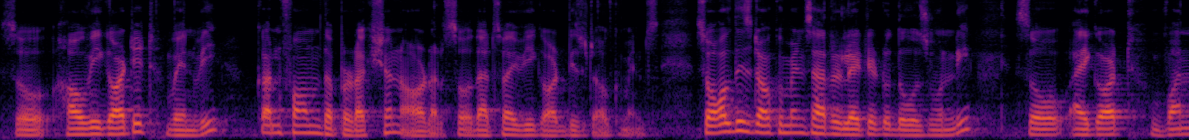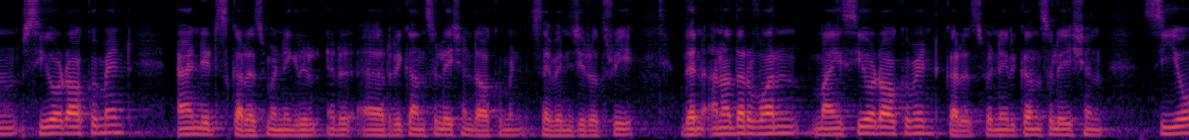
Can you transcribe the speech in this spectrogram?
So how we got it when we confirm the production order. So that's why we got these documents. So all these documents are related to those only. So I got one CO document and its corresponding re uh, reconciliation document 703. Then another one, my CO document, corresponding reconciliation, CO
